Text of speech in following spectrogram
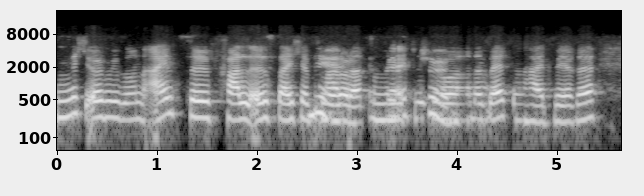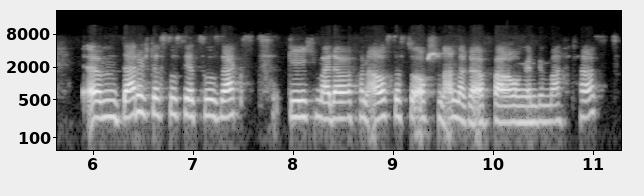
nicht irgendwie so ein Einzelfall ist, sage ich jetzt nee, mal, oder zumindest nicht nur eine Seltenheit wäre. Ähm, dadurch, dass du es jetzt so sagst, gehe ich mal davon aus, dass du auch schon andere Erfahrungen gemacht hast,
